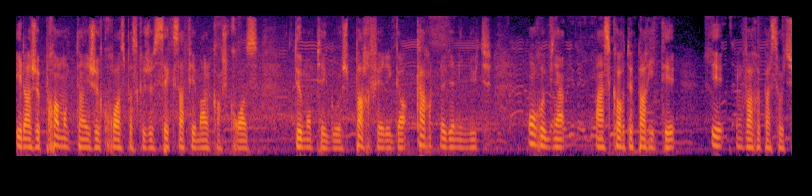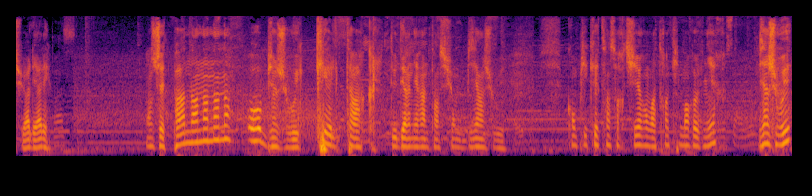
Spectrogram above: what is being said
Et là, je prends mon temps et je croise parce que je sais que ça fait mal quand je croise de mon pied gauche. Parfait, les gars. 49e minute. On revient à un score de parité et on va repasser au-dessus. Allez, allez. On se jette pas. Non, non, non, non. Oh, bien joué. Quel tacle de dernière intention. Bien joué. Compliqué de s'en sortir. On va tranquillement revenir. Bien joué.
